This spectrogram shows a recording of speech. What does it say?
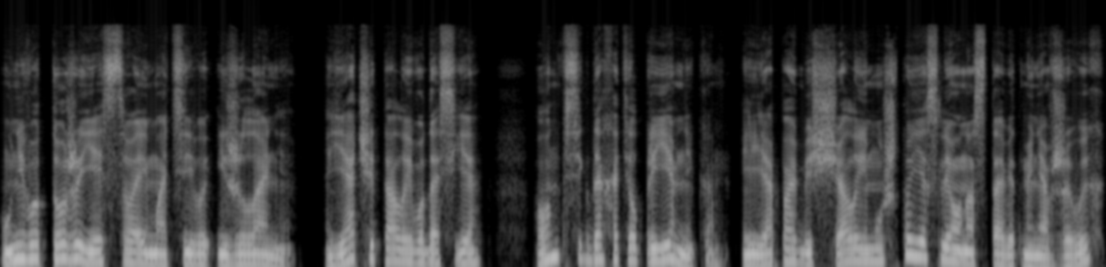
«У него тоже есть свои мотивы и желания. Я читала его досье. Он всегда хотел преемника, и я пообещала ему, что если он оставит меня в живых,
